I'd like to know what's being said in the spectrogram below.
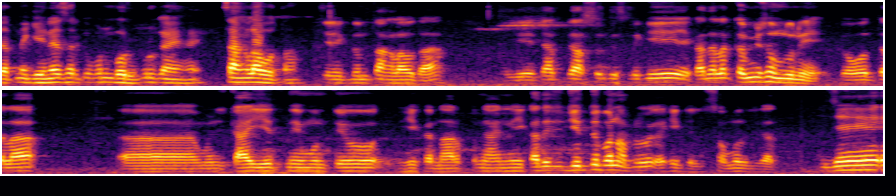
त्यातनं घेण्यासारखं पण भरपूर काय आहे. चांगला होता. एकदम चांगला होता. म्हणजे त्यात असं दिसलं की एखाद्याला कमी समजू नये किंवा त्याला म्हणजे काय येत नाही म्हणून ते हे करणार. पण आणि एखाद्याची जिद्द पण आपल्याला हे केली समजली जात. जे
